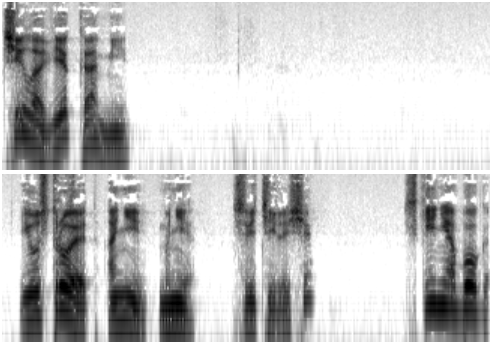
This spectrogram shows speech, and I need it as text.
человеками. И устроят они мне святилище, скиния Бога,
